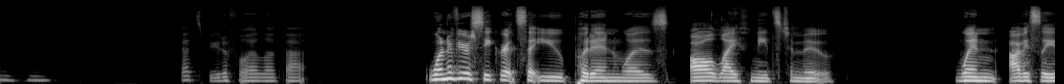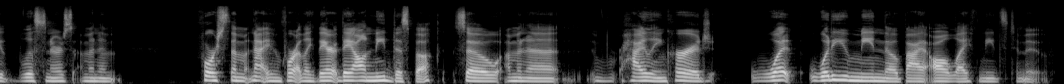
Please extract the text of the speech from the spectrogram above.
Mm-hmm. That's beautiful. I love that. One of your secrets that you put in was all life needs to move. When obviously listeners, I'm going to force them, not even for it, like they're, they all need this book. So I'm going to highly encourage. What what do you mean though by all life needs to move?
